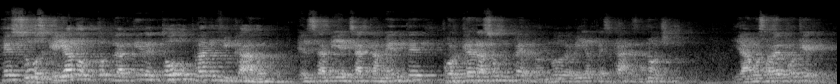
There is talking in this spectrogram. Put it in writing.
Jesús, que ya lo, tiene todo planificado, él sabía exactamente por qué razón Pedro no debía pescar esa noche. Y vamos a ver por qué.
